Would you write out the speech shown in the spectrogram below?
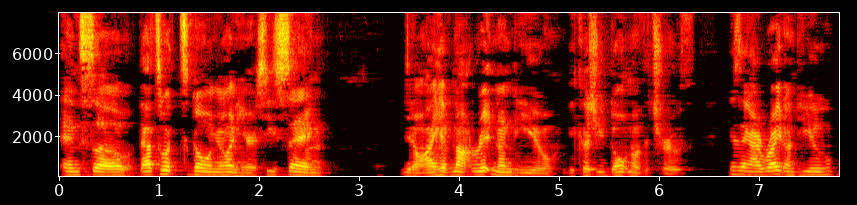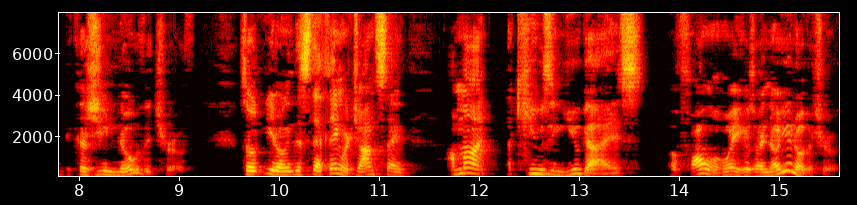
And so that's what's going on here. Is he's saying you know, I have not written unto you because you don't know the truth. He's saying, I write unto you because you know the truth. So, you know, this is that thing where John's saying, I'm not accusing you guys of falling away because I know you know the truth.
